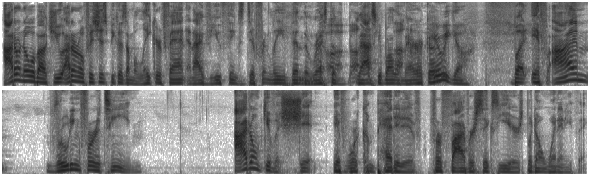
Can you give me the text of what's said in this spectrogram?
I don't know about you. I don't know if it's just because I'm a Laker fan and I view things differently than the rest of Uh, uh, basketball uh, America. Here we go. But if I'm rooting for a team, I don't give a shit if we're competitive for five or six years but don't win anything.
